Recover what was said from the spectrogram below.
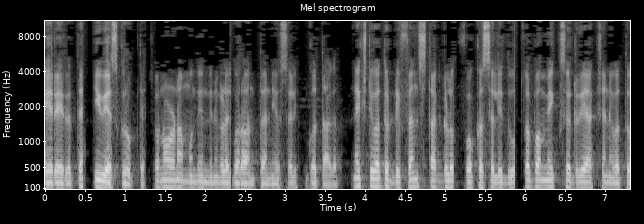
ಬೇರೆ ಇರುತ್ತೆ. ಟಿವಿಎಸ್ ಗ್ರೂಪ್ ಸೊ ನೋಡೋಣ ಮುಂದಿನ ದಿನಗಳಲ್ಲಿ ಬರುವಂತ ನ್ಯೂಸ್ ಅಲ್ಲಿ ಗೊತ್ತಾಗುತ್ತೆ. ನೆಕ್ಸ್ಟ್ ಇವತ್ತು ಡಿಫೆನ್ಸ್ ಸ್ಟಾಕ್ಗಳು ಫೋಕಸ್ ಅಲ್ಲಿ ಇದ್ವು. ಸ್ವಲ್ಪ ಮಿಕ್ಸ್ಡ್ ರಿಯಾಕ್ಷನ್ ಇವತ್ತು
